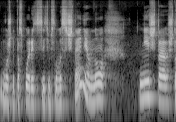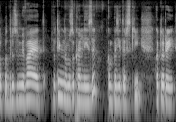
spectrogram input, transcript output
можно поспорить с этим словосочетанием, но нечто, что подразумевает вот именно музыкальный язык композиторский, который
